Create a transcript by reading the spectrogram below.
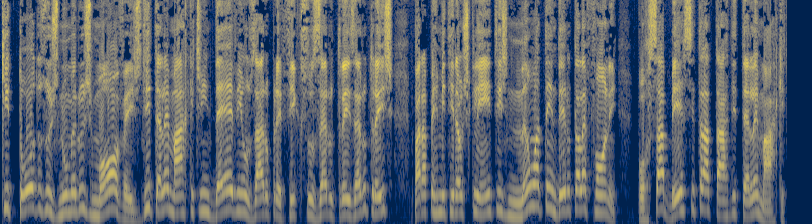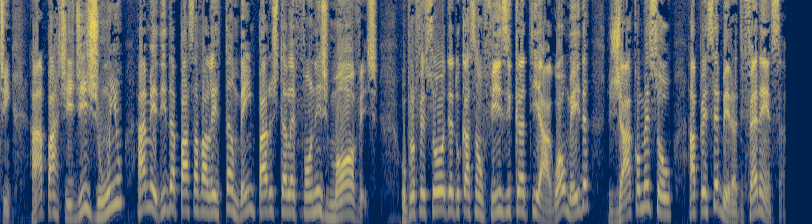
que todos os números móveis de telemarketing devem usar o prefixo 0303 para permitir aos clientes não atender o telefone, por saber se tratar de telemarketing. A partir de junho, a medida passa a valer também para os telefones móveis. O professor de Educação Física, Tiago Almeida, já começou a perceber a diferença.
